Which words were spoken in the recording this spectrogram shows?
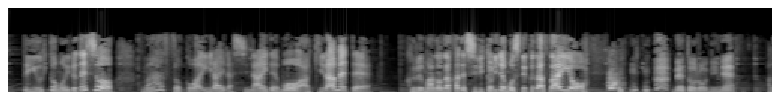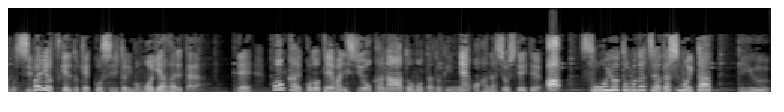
っていう人もいるでしょう。まあそこはイライラしないでも諦めて、車の中でしりとりでもしてくださいよ。レトロにね。あの、縛りをつけると結構しりとりも盛り上がるから。で、今回このテーマにしようかなと思った時にね、お話をしていて、あ、そういう友達私もいたっていう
